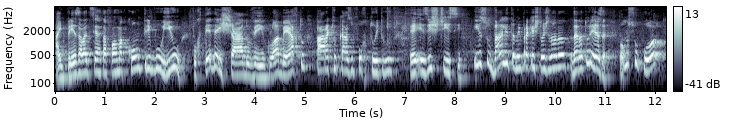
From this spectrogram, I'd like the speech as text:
A empresa, ela de certa forma contribuiu por ter deixado o veículo aberto para que o caso fortuito é, existisse. E isso vale também para questões da natureza. Vamos supor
